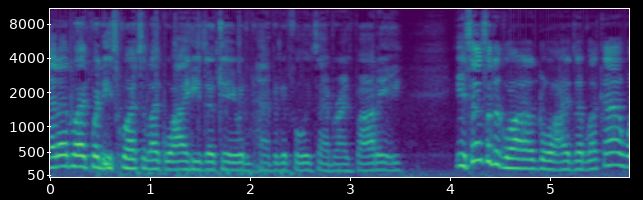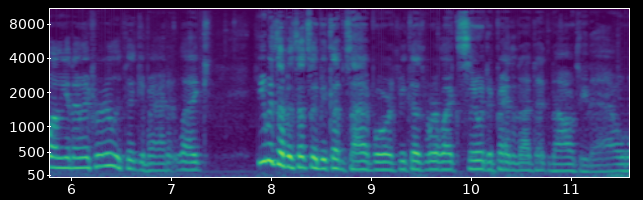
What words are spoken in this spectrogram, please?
And then, like, when he's questioned, like, why he's okay with having a fully cyberized body, he says something along the lines of, like, oh, well, you know, if you really think about it, like, humans have essentially become cyborgs because we're, like, so dependent on technology now.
